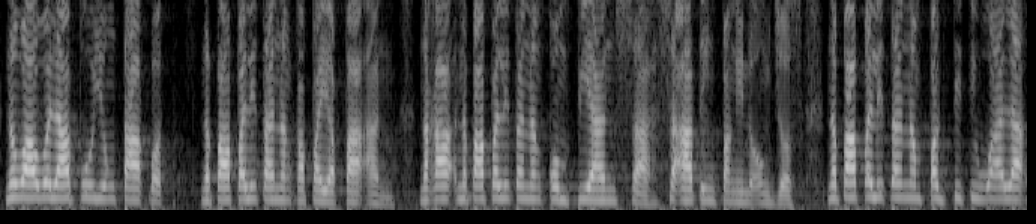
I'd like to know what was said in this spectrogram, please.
Nawawala po yung takot, napapalitan ng kapayapaan, naka, napapalitan ng kumpiyansa sa ating Panginoong Diyos, napapalitan ng pagtitiwala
